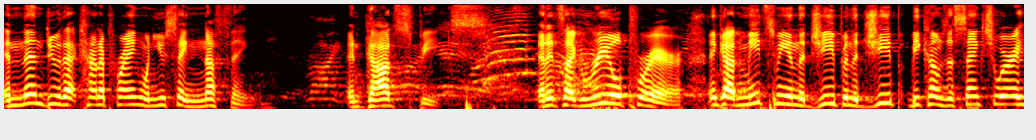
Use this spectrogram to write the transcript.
and then do that kind of praying when you say nothing, and God speaks. And it's like real prayer. And God meets me in the Jeep, and the Jeep becomes a sanctuary,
